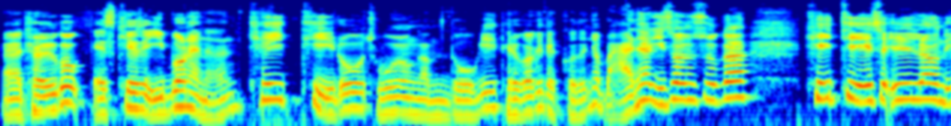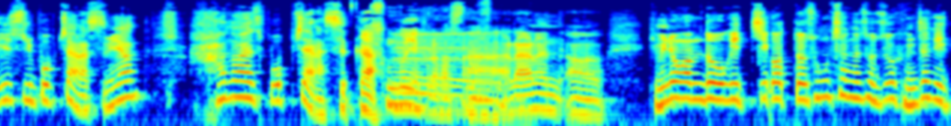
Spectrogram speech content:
어, 결국 SK에서 이번에는 KT로 조호영 감독이 데려가게 됐거든요. 만약 이 선수가 KT에서 1라운드 1순위 뽑지 않았으면 한화에서 뽑지 않았을까? 충분히 음. 들어갔습니다. 아, 라는 어, 김인용 감독이 찍었던 송창현 선수가 굉장히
